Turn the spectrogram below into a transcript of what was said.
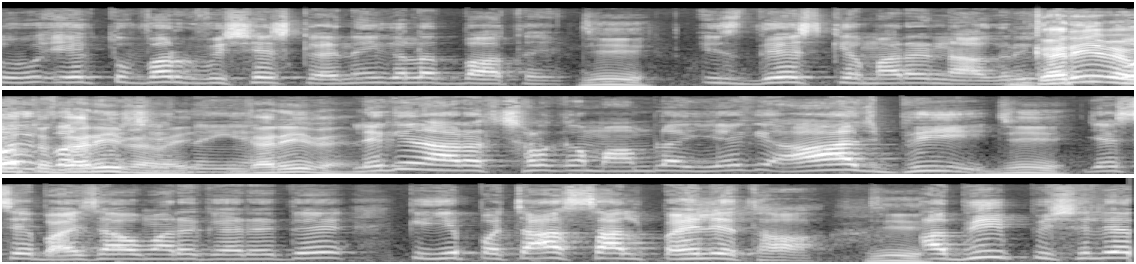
तो एक तो वर्ग विशेष कहने ही गलत बात है। इस देश के हमारे नागरिक गरीब है तो गरीब है नहीं गरीब है। लेकिन आरक्षण का मामला ये है कि आज भी जैसे भाई साहब हमारे कह रहे थे कि ये पचास साल पहले था अभी पिछले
